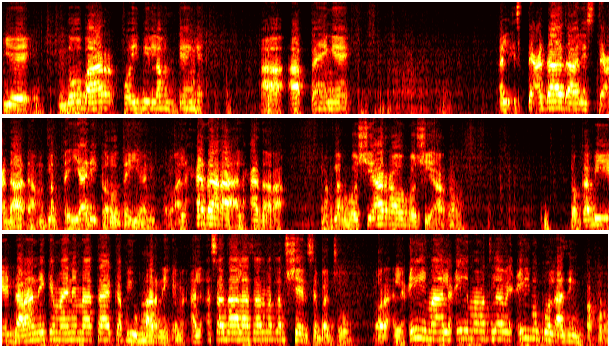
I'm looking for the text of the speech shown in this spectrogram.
یہ دو بار کوئی بھی لفظ کہیں گے آپ کہیں گے، الاستعداد الاستعداد مطلب تیاری کرو تیاری کرو، الحذر الحذر مطلب ہوشیار رہو ہوشیار رہو۔ تو کبھی یہ ڈرانے کے معنی میں آتا ہے، کبھی ابھارنے کے معنی۔ الاسد الاسد مطلب شیر سے بچو، اور العلم العلم مطلب علم کو لازم پکڑو۔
